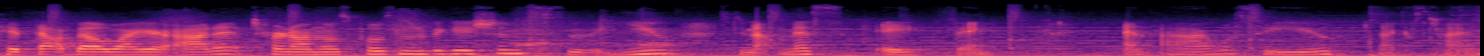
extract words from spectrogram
hit that bell while you're at it, turn on those post notifications so that you do not miss a thing. And I will see you next time.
